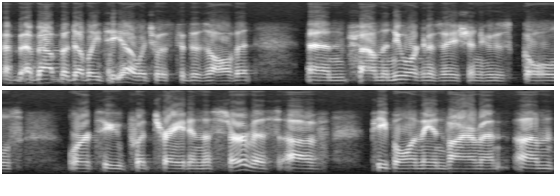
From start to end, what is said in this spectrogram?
about the WTO, which was to dissolve it, and found the new organization whose goals were to put trade in the service of people and the environment. Um,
